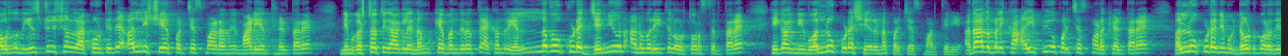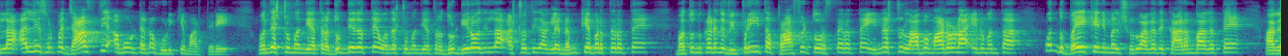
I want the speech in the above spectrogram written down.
ಅವ್ರದ್ದೊಂದು ಇನ್ಸ್ಟಿಟ್ಯೂಷನಲ್ ಅಕೌಂಟ್ ಇದೆ, ಅಲ್ಲಿ ಶೇರ್ ಪರ್ಚೇಸ್ ಮಾಡಿ ಮಾಡಿ ಅಂತ ಹೇಳ್ತಾರೆ. ನಿಮ್ಗೆ ಅಷ್ಟೊತ್ತಿಗಾಗಲೇ ನಂಬಿಕೆ ಬಂದಿರುತ್ತೆ, ಯಾಕಂದ್ರೆ ಎಲ್ಲವೂ ಕೂಡ ಜೆನ್ಯೂನ್ ಅನ್ನುವ ರೀತಿಯಲ್ಲಿ ಅವ್ರು ತೋರಿಸ್ತಿರ್ತಾರೆ. ಹೀಗಾಗಿ ನೀವು ಅಲ್ಲೂ ಕೂಡ ಶೇರನ್ನು ಪರ್ಚೇಸ್ ಮಾಡ್ತೀರಿ. ಅದಾದ ಬಳಿಕ ಐ ಪಿ ಒ ಪರ್ಚೇಸ್ ಮಾಡೋಕೆ ಹೇಳ್ತಾರೆ. ಅಲ್ಲೂ ಕೂಡ ನಿಮಗೆ ಡೌಟ್ ಬರೋದಿಲ್ಲ. ಅಲ್ಲಿ ಸ್ವಲ್ಪ ಜಾಸ್ತಿ ಅಮೌಂಟ್ ಅನ್ನು ಹೂಡಿಕೆ ಮಾಡ್ತೀರಿ. ಒಂದಷ್ಟು ಮಂದಿ ಹತ್ರ ದುಡ್ಡು ಇರುತ್ತೆ, ಒಂದಷ್ಟು ಮಂದಿ ಹತ್ರ ದುಡ್ಡು ಇರೋದಿಲ್ಲ, ಅಷ್ಟೊತ್ತಿಗಾಗಲೇ ನಂಬಿಕೆ ಬರ್ತಿರುತ್ತೆ, ಮತ್ತೊಂದು ಕಡೆಯಿಂದ ವಿಪರೀತ ಪ್ರಾಫಿಟ್ ತೋರಿಸ್ತಾ ಇರುತ್ತೆ, ಇನ್ನಷ್ಟು ಲಾಭ ಮಾಡೋಣ ಎನ್ನುವಂಥ ಒಂದು ಬಯಕೆ ನಿಮ್ಮಲ್ಲಿ ಶುರು ಆಗೋದಕ್ಕೆ ಆರಂಭ ಆಗುತ್ತೆ. ಆಗ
